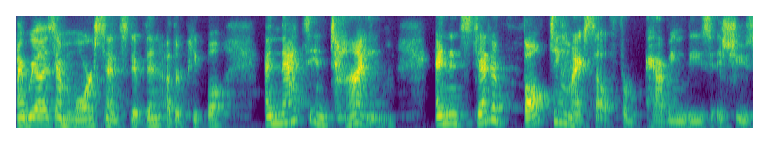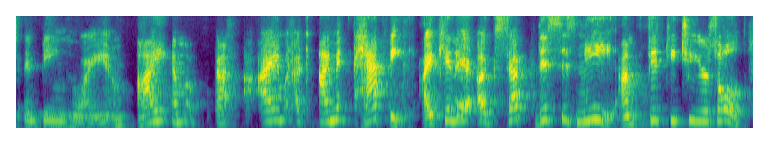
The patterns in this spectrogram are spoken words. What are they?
I realize I'm more sensitive than other people. And that's in time. And instead of faulting myself for having these issues and being who I am, I am uh, I, am uh, I'm happy. I can uh, accept this is me. I'm 52 years old.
